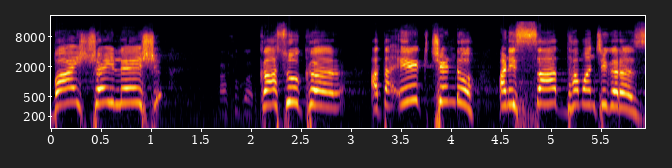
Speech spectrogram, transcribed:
by Shailesh Kasukar आता एक चेंडू आणि सात धावांची गरज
